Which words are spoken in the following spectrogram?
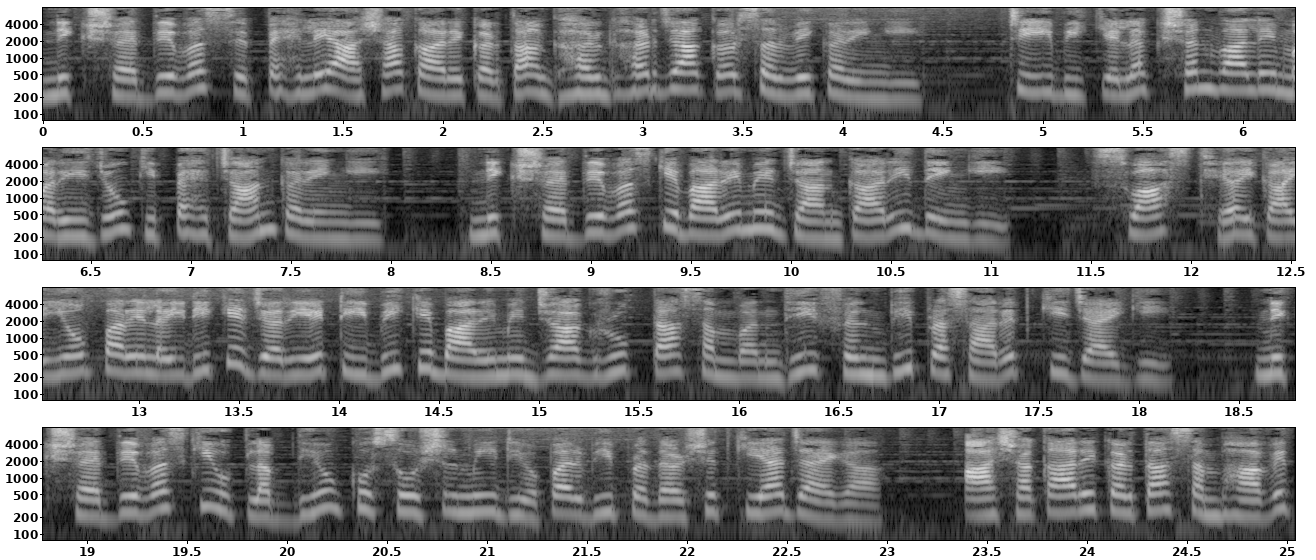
निक्षय दिवस से पहले आशा कार्यकर्ता घर घर जाकर सर्वे करेंगी। टीबी के लक्षण वाले मरीजों की पहचान करेंगी। निक्षय दिवस के बारे में जानकारी देंगी। स्वास्थ्य इकाइयों पर एलईडी के ज़रिए टीबी के बारे में जागरूकता संबंधी फ़िल्म भी प्रसारित की जाएगी। निक्षय दिवस की उपलब्धियों को सोशल मीडिया पर भी प्रदर्शित किया जाएगा। आशा कार्यकर्ता संभावित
